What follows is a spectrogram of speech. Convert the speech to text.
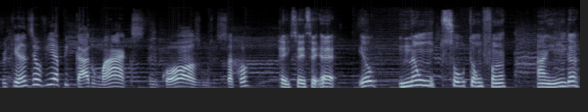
Porque antes eu via picado o Max, o Cosmos, sacou? Sei, sei, sei. É, eu não sou tão fã ainda.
